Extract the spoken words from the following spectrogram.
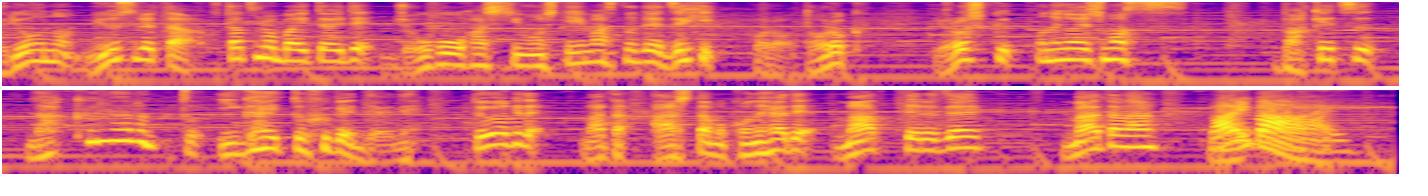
無料のニュースレター2つの媒体で情報発信をしていますので、ぜひフォロー登録よろしくお願いします。バケツなくなると意外と不便だよね。というわけで、また明日もこの部屋で待ってるぜ。またな。バイバイ。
